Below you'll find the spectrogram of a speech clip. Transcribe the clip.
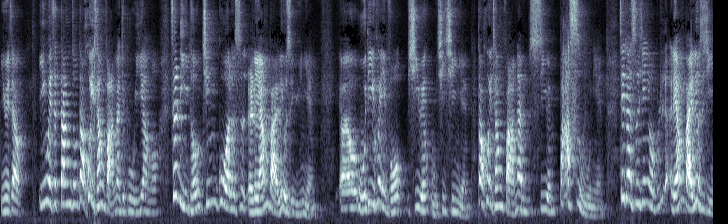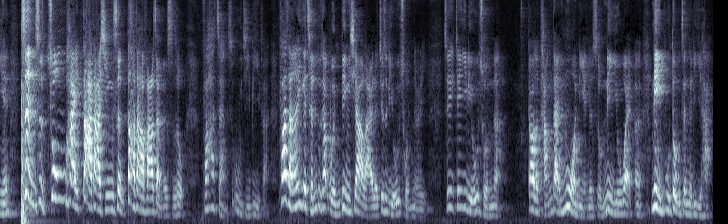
因为在因为这当中到会昌法难就不一样哦，这里头经过的是两百六十余年。呃，武帝废佛，西元五七七年到会昌法难，西元八四五年，这段时间有两百六十几年，正是宗派大大兴盛、大大发展的时候。发展是物极必反，发展到一个程度，它稳定下来了，就是留存而已。这这一留存呢，到了唐代末年的时候，内忧外呃内部斗争的厉害，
